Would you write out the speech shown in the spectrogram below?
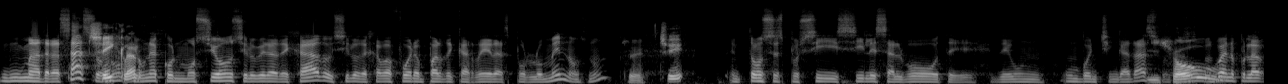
un madrazazo, Sí, ¿no? claro. Que una conmoción si lo hubiera dejado y si lo dejaba fuera un par de carreras, por lo menos, ¿no? Sí. sí. Entonces, pues sí, sí le salvó de, de un, un buen chingadazo. Y Entonces, Show- pues, bueno, pues la,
